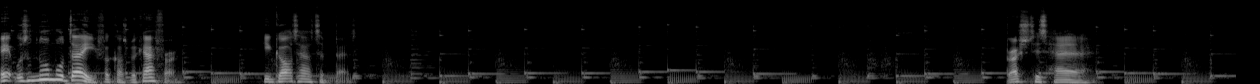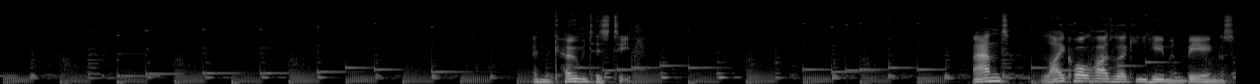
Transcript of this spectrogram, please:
It was a normal day for Cosmic Afro. He got out of bed. Brushed his hair. And combed his teeth. And, like all hardworking human beings,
